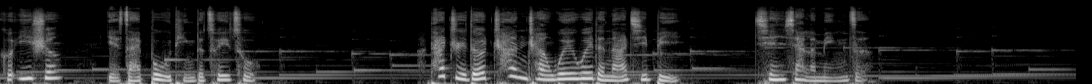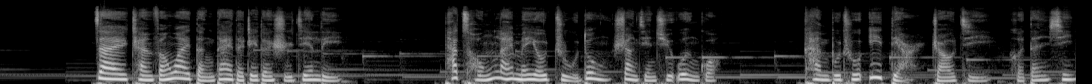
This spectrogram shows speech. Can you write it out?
和医生也在不停的催促，他只得颤颤巍巍的拿起笔。签下了名字。在产房外等待的这段时间里，他从来没有主动上前去问过，看不出一点儿着急和担心。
